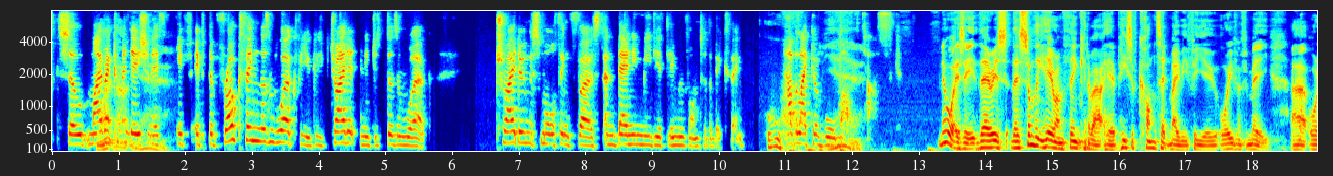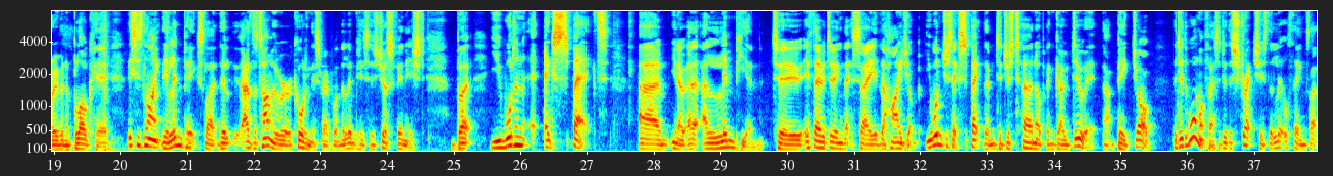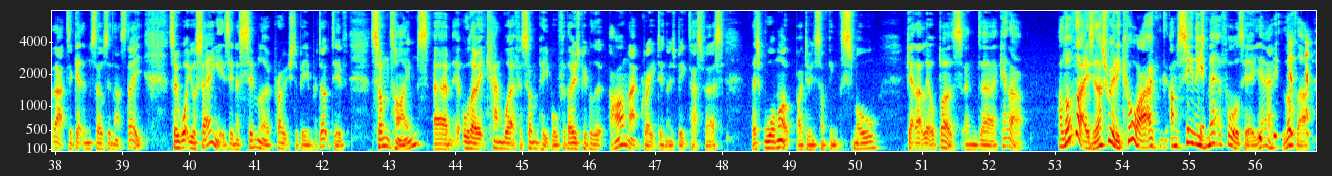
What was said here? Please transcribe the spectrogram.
so my Why recommendation yeah. is if if the frog thing doesn't work for you because you've tried it and it just doesn't work try doing a small thing first and then immediately move on to the big thing Ooh, have like a warm up yeah. task you know what, Isi? There is there's something here I'm thinking about here, piece of content maybe for you, or even for me, uh, or even a blog here. This is like the Olympics. Like the, at the time that we're recording this for everyone, the Olympics has just finished, but you wouldn't expect. Um, you know, an Olympian to, if they were doing, let's say, the high jump, you wouldn't just expect them to just turn up and go do it, that big job they do the warm up first. They do the stretches, the little things like that to get themselves in that state. So what you're saying is, in a similar approach to being productive, sometimes, um, although it can work for some people, for those people that aren't that great doing those big tasks first, let's warm up by doing something small, get that little buzz, and uh, get that. I love that, Isi. That's really cool. I, am seeing these metaphors here. Yeah, love that.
